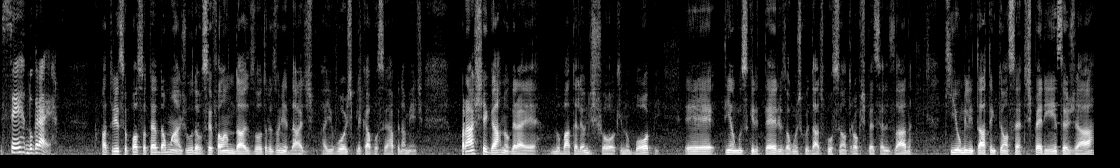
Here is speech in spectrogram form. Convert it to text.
ser do GRAER? Patrícia, eu posso até dar uma ajuda, você falando das outras unidades. Aí eu vou explicar você rapidamente. Para chegar no GRAER, no batalhão de choque, no BOP, é, tem alguns critérios, alguns cuidados por ser uma tropa especializada, que o militar tem que ter uma certa experiência já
